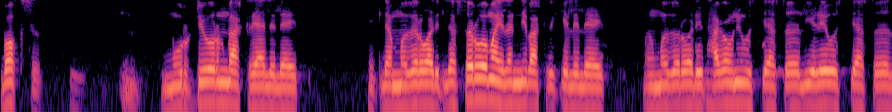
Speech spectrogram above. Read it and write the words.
बॉक्स मुरटीवरून भाकरी आलेल्या आहेत. इथल्या मगरवाडीतल्या सर्व महिलांनी भाकरी केलेल्या आहेत. मग मगरवाडीत हागावणी वस्ती असेल येळे वस्ती असेल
